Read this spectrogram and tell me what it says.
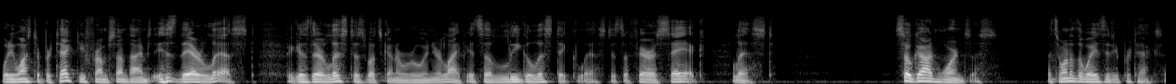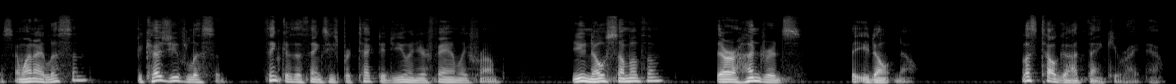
What he wants to protect you from sometimes is their list, because their list is what's going to ruin your life. It's a legalistic list. It's a Pharisaic list. So God warns us. That's one of the ways that he protects us. And when I listen, because you've listened, think of the things he's protected you and your family from. You know some of them. There are hundreds that you don't know. Let's tell God thank you right now.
